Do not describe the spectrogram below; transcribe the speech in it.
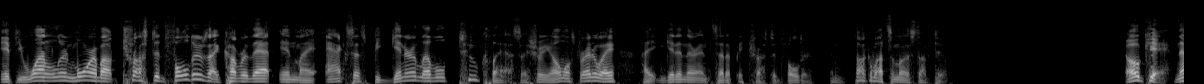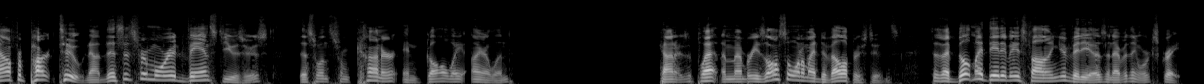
If you want to learn more about trusted folders, I cover that in my Access Beginner Level 2 class. I show you almost right away how you can get in there and set up a trusted folder and talk about some other stuff too. Okay, now for part two. Now this is for more advanced users. This one's from Connor in Galway, Ireland. Connor's a Platinum member. He's also one of my developer students. He says, I built my database following your videos and everything works great.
